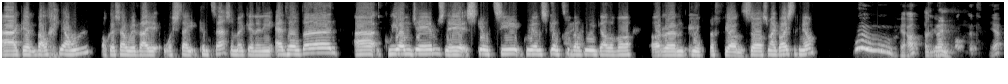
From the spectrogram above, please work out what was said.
Ac um, falch iawn o groesawyr ddau westau cyntaf, so mae gennym ni Ed Holden a Gwion James, neu Skilty, Gwion Skilty fel dwi'n galw fo, o'r um, grŵp Byffion. So, so mae boys, ydych chi'n iawn? Woo! Iawn. How's it going? Good, yeah.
